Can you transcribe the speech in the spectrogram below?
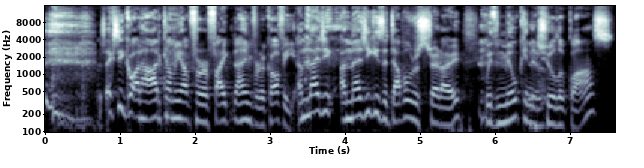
It's actually quite hard coming up for a fake name for a coffee. A magic, a magic is a double ristretto with milk in a tulip glass.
